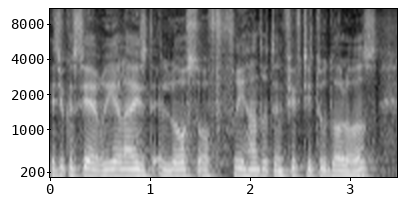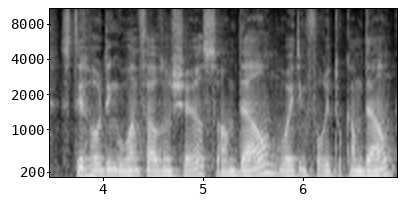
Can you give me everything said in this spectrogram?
as you can see I realized a loss of $352 still holding 1000 shares so I'm down waiting for it to come down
